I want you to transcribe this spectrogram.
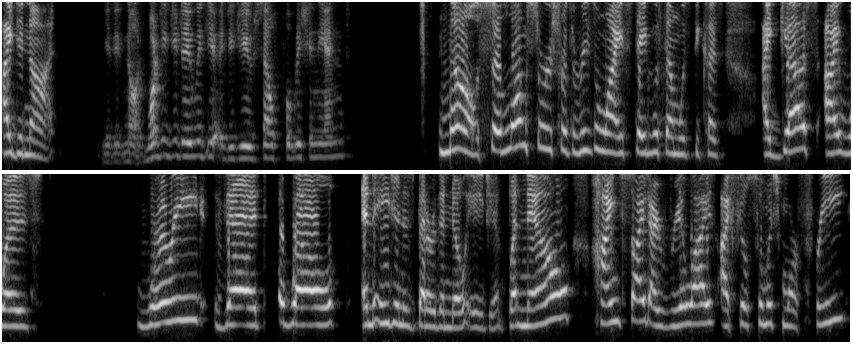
I did not. You did not. What did you do with you? Did you self publish in the end? No. So long story short, the reason why I stayed with them was because I guess I was worried that, well, an agent is better than no agent. But now, hindsight, I realize I feel so much more free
